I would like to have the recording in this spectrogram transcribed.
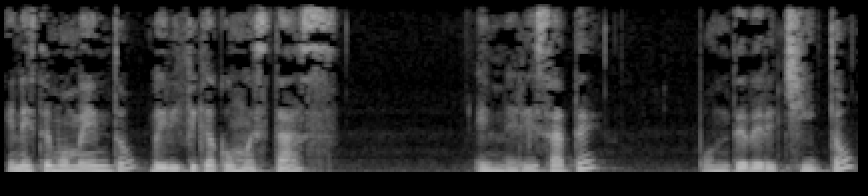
En este momento, verifica cómo estás. Enderezate, ponte derechito.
